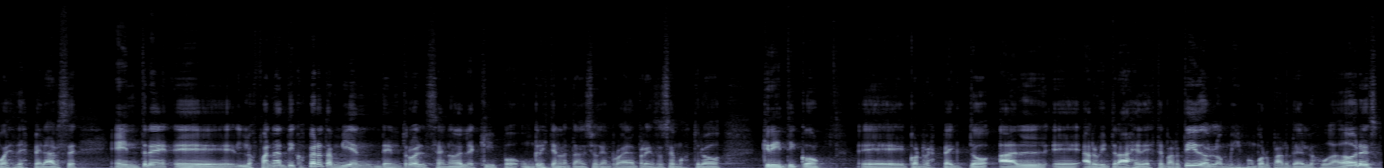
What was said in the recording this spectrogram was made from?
pues de esperarse entre eh, los fanáticos, pero también dentro del seno del equipo. Un Cristian Latancio que en rueda de prensa se mostró crítico eh, con respecto al eh, arbitraje de este partido, lo mismo por parte de los jugadores.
